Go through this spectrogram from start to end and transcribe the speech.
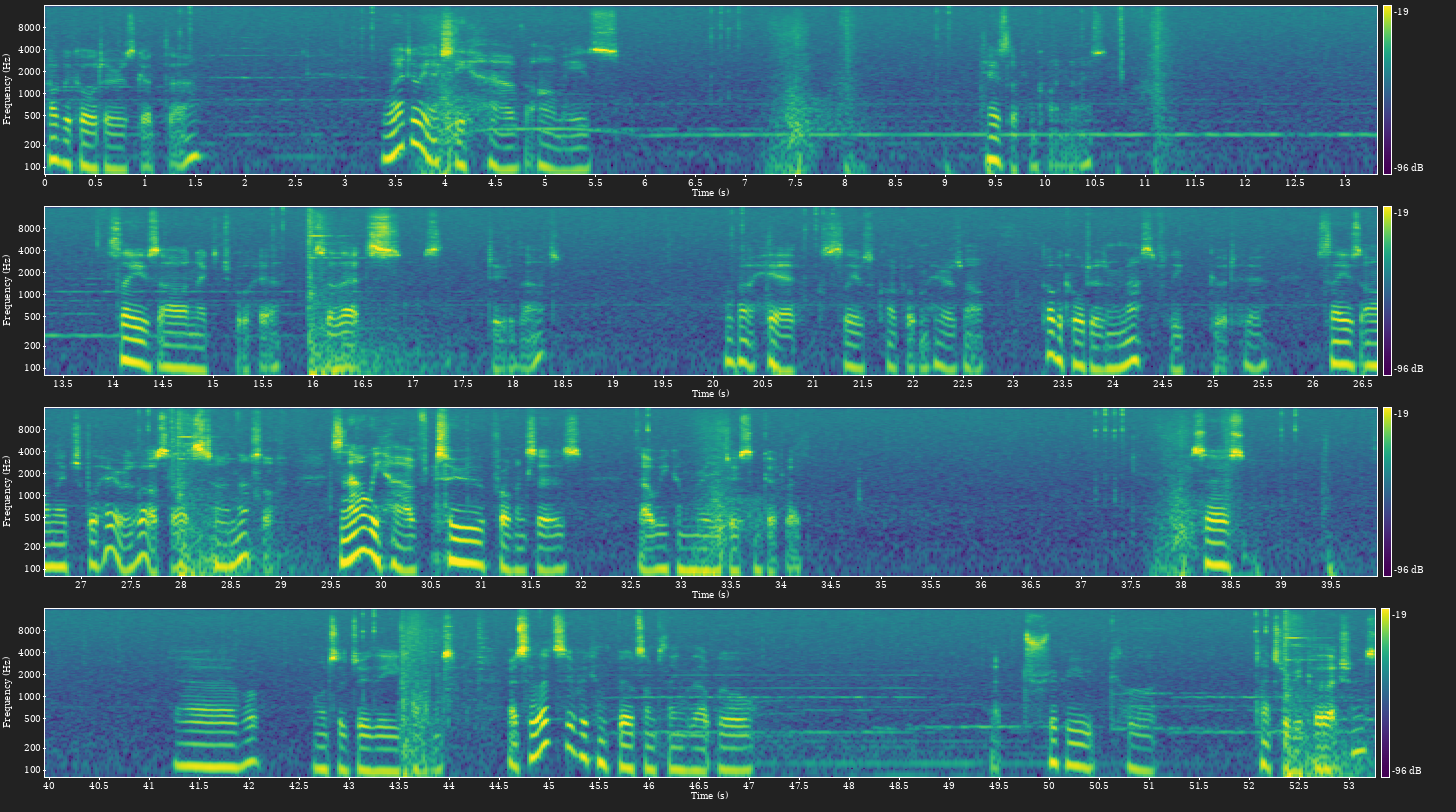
Public order is good there. Where do we actually have armies? Here's looking quite nice. Slaves are negligible here, so let's do that. What about here? Slaves are quite a problem here as well. Public order is massively good here. Slaves are negligible here as well, so let's turn that off. So now we have two provinces that we can really do some good with. So, uh, I want to do the. Right, so let's see if we can build something that will uh, tribute tax tribute collections.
